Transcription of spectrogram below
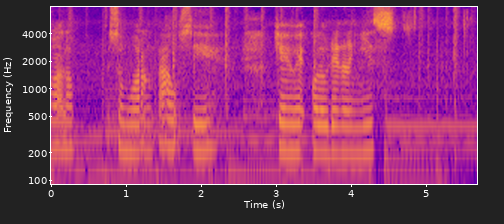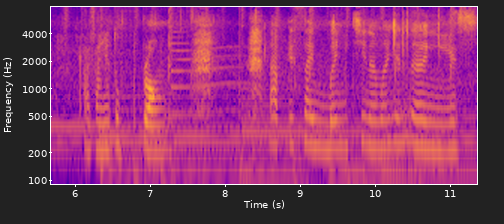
Walau semua orang tahu sih cewek kalau udah nangis rasanya tuh plong. Tapi saya benci namanya nangis.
